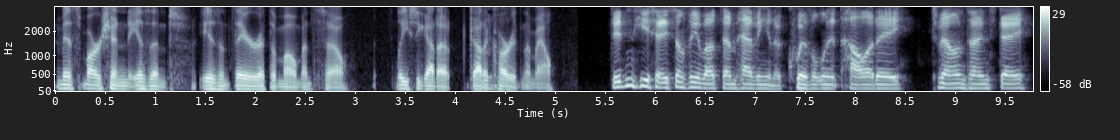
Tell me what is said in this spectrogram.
Miss Martian isn't isn't there at the moment. So at least he got a got a card in the mail. Didn't he say something about them having an equivalent holiday to Valentine's Day?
